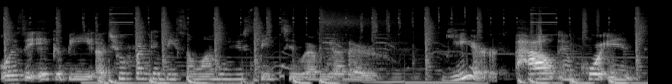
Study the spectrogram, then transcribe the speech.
Or is it, it could be, a true friend can be someone who you speak to every other year. How important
